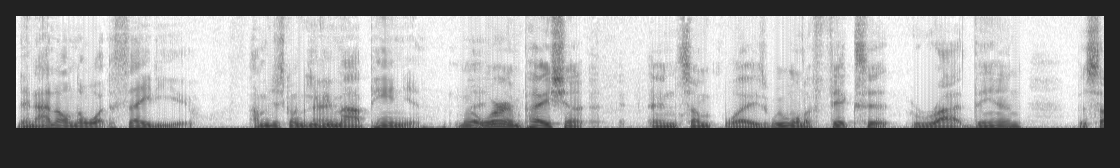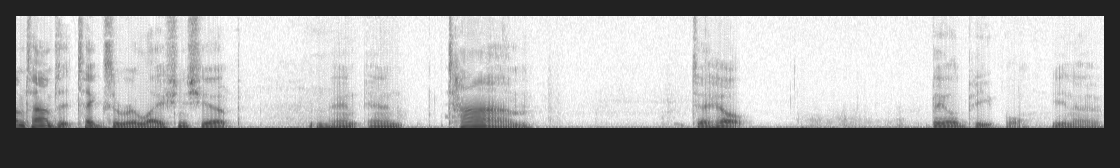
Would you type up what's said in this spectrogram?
then I don't know what to say to you. I'm just going to give you my opinion. Well, we're impatient in some ways. We want to fix it right then, but sometimes it takes a relationship and, and time to help build people, you know.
